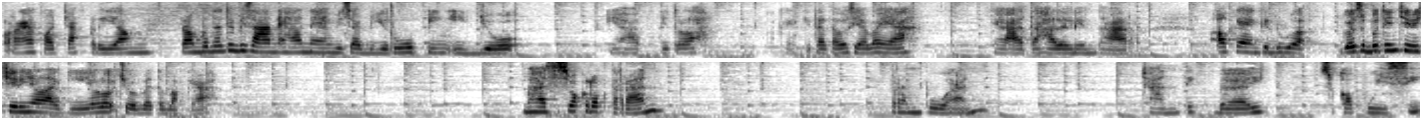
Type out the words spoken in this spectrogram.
Orangnya kocak, periang, rambutnya tuh bisa aneh-aneh, bisa biru, pink, hijau. Ya, gitulah. Oke, kita tahu siapa ya? Ya, Atta Halilintar. Oke, yang kedua. Gue sebutin ciri-cirinya lagi, lo coba tebak ya. Mahasiswa kedokteran, perempuan, cantik, baik, suka puisi.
